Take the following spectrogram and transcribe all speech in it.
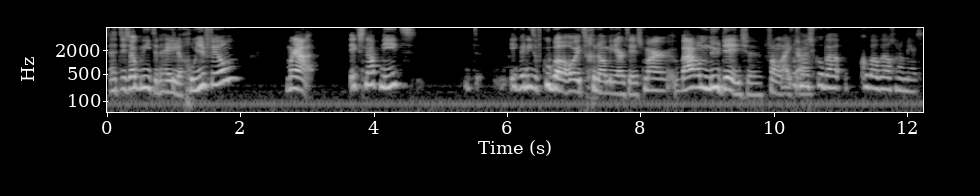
het is ook niet een hele goede film. Maar ja, ik snap niet. Ik weet niet of Kubo ooit genomineerd is, maar waarom nu deze van Laika? Volgens mij is Kubo, Kubo wel genomineerd.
